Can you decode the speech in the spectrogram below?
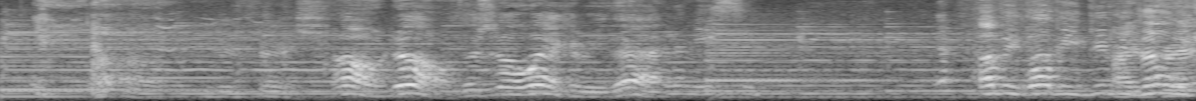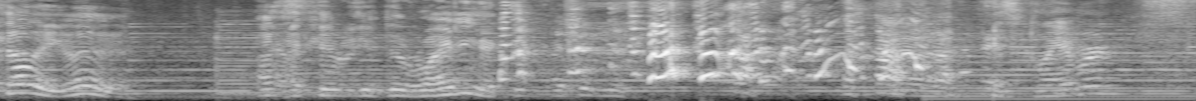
Uh-oh, you didn't finish. Oh no, there's no way I can read that. Let me see. Hubby, bubby, bibby, Fine belly, print. kelly. look. I, I can't read the writing. I can't. I shouldn't. Disclaimer?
